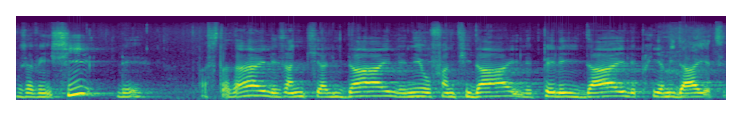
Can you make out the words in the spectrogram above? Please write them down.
Vous avez ici les Pastadae, les Anchialidae, les Neophantidae, les Peleidae, les Priamidae, etc.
